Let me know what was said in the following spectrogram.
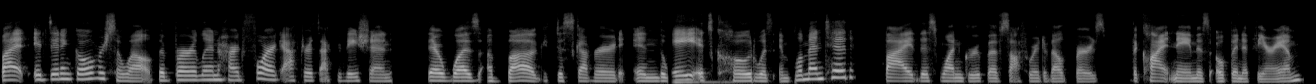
But it didn't go over so well. The Berlin hard fork, after its activation, there was a bug discovered in the way its code was implemented by this one group of software developers. The client name is Open Ethereum.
